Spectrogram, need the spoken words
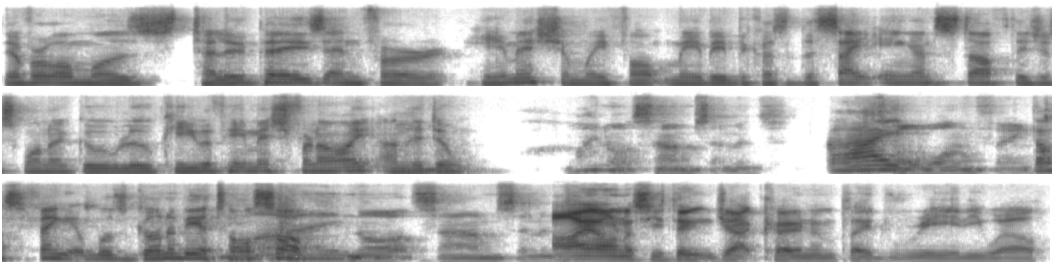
the other one was Taulupe's in for Hamish, and we thought maybe because of the sighting and stuff, they just want to go low key with Hamish for now, and they don't. why not Sam Simmonds? I That's my one thing. that's the thing. It was gonna be a toss up. Why not Sam Simmonds? I honestly think Jack Conan played really well.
